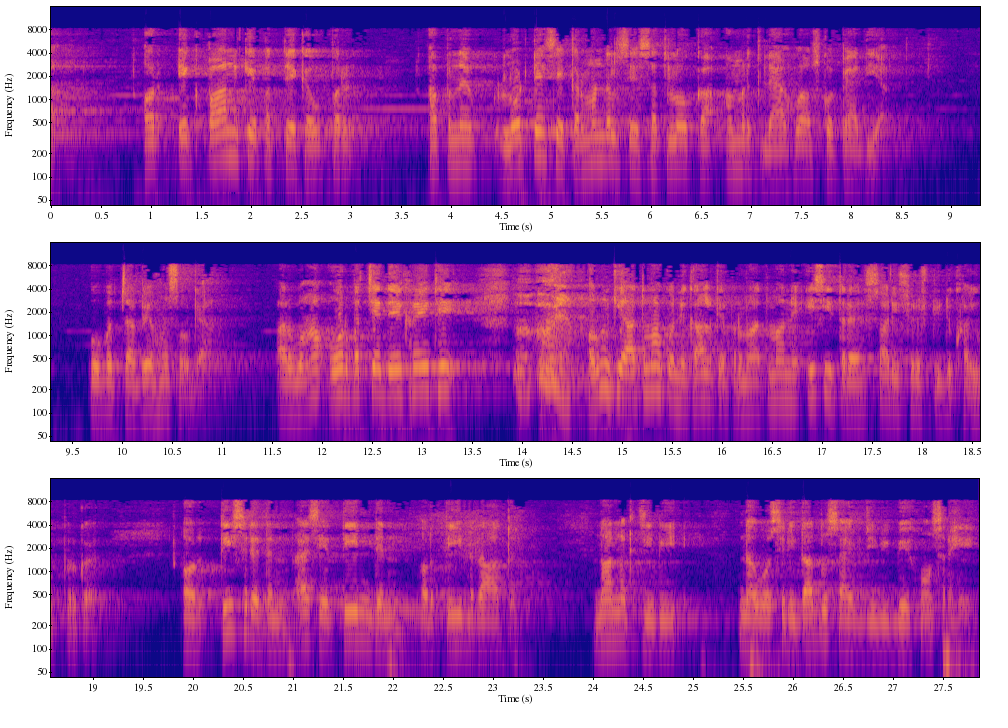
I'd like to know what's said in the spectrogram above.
और एक पान के पत्ते के ऊपर अपने लोटे से, करमंडल से सतलोक का अमृत लाया हुआ, उसको प्या दिया। वो बच्चा बेहोश हो गया। और वहाँ और बच्चे देख रहे थे। और उनकी आत्मा को निकाल के परमात्मा ने इसी तरह सारी सृष्टि दिखाई ऊपर कर। और तीसरे दिन, ऐसे तीन दिन और तीन रात, नानक जी भी, न वो श्री दादू साहेब जी भी बेहोश रहे।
